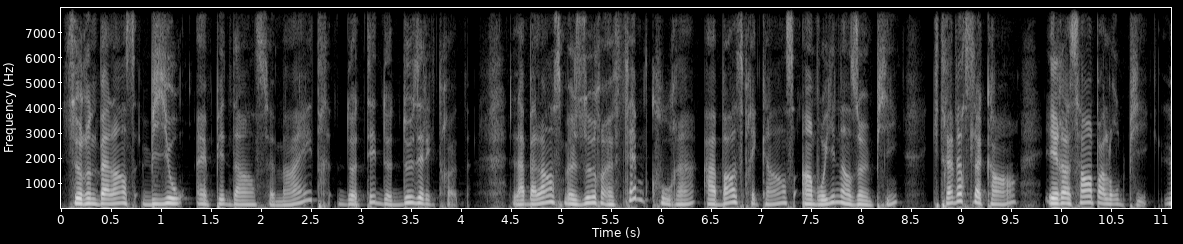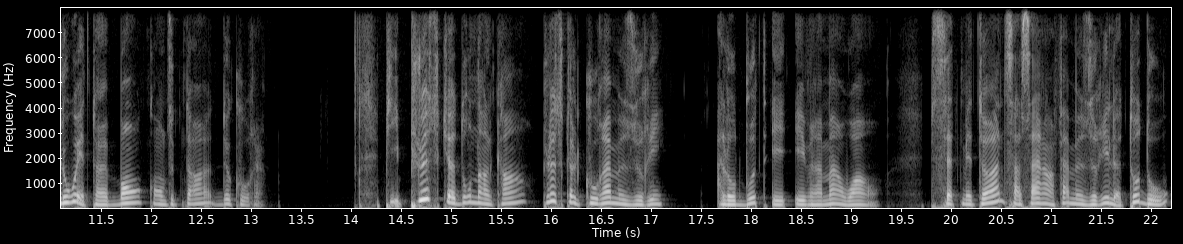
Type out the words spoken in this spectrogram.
sur une balance bio-impédance-mètre dotée de deux électrodes. La balance mesure un faible courant à basse fréquence envoyé dans un pied qui traverse le corps et ressort par l'autre pied. L'eau est un bon conducteur de courant. Puis plus que d'eau dans le corps, plus que le courant mesuré à l'autre bout est, vraiment wow. cette méthode, ça sert en fait à mesurer le taux d'eau,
